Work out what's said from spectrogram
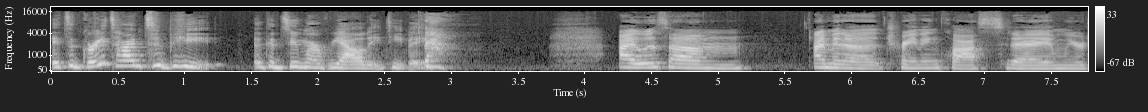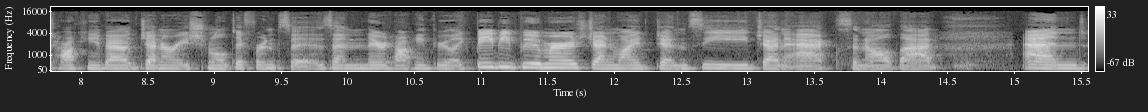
it's a great time to be a consumer of reality TV. I was um I'm in a training class today and we were talking about generational differences and they were talking through like baby boomers, Gen Y, Gen Z, Gen X and all that. And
